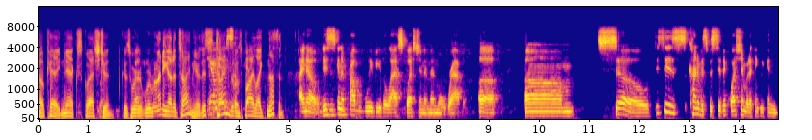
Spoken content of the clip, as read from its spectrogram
Okay, next question, because we're we're running out of time here. This Yeah, time goes by like nothing. I know. This is going to probably be the last question, and then we'll wrap up. Um, so this is kind of a specific question, but I think we can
